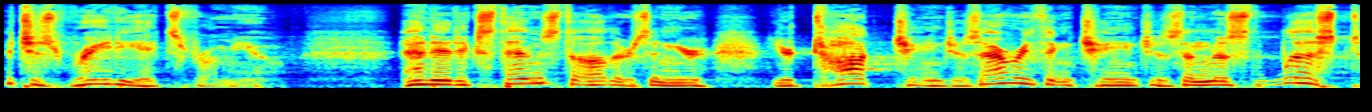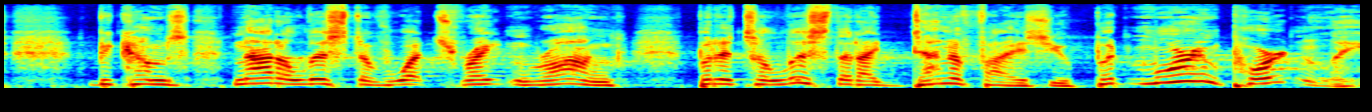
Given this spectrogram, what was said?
It just radiates from you. And it extends to others, and your, your talk changes, everything changes. And this list becomes not a list of what's right and wrong, but it's a list that identifies you. But more importantly,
